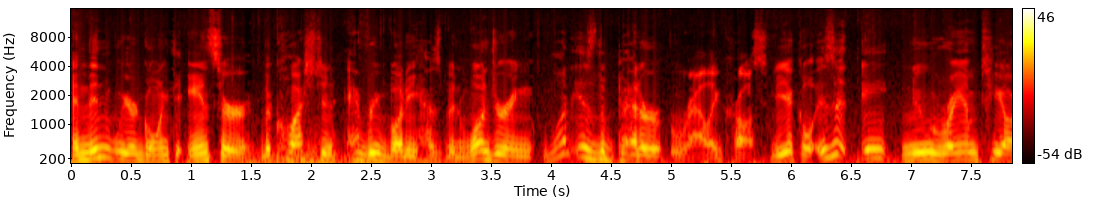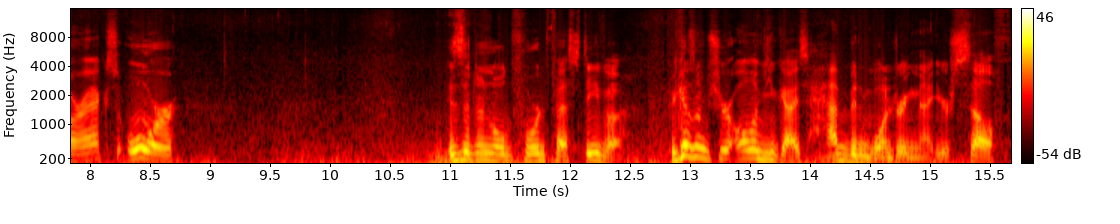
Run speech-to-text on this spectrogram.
And then we are going to answer the question everybody has been wondering, what is the better rallycross vehicle? Is it a new Ram TRX or is it an old Ford Festiva? Because I'm sure all of you guys have been wondering that yourself.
